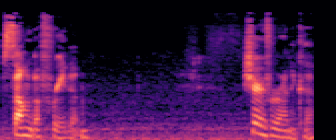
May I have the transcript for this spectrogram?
Sound of Freedom. Sheri Veronica.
